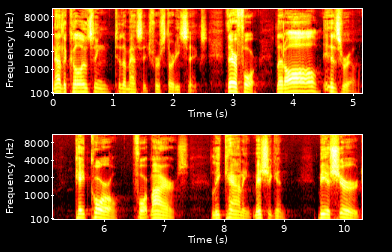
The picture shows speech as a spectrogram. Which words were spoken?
Now, the closing to the message, verse 36. Therefore, let all Israel Cape Coral, Fort Myers, Lee County, Michigan, be assured,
